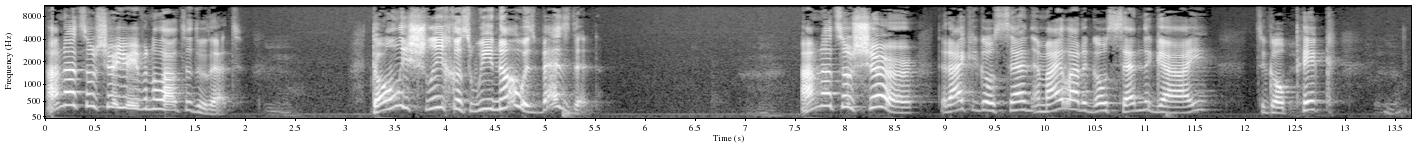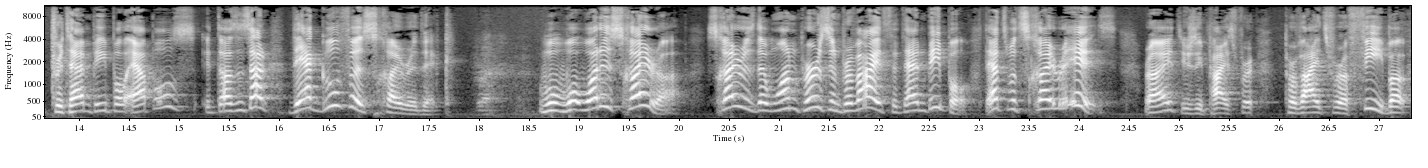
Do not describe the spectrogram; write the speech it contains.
a. I'm not so sure you're even allowed to do that. The only shlichus we know is bezdin. I'm not so sure that I could go send. Am I allowed to go send the guy to go pick for ten people apples? It doesn't sound that goof is. Well, what, what is schayra? Schayra is that one person provides to ten people. That's what schayra is, right? Usually pies for, provides for a fee, but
